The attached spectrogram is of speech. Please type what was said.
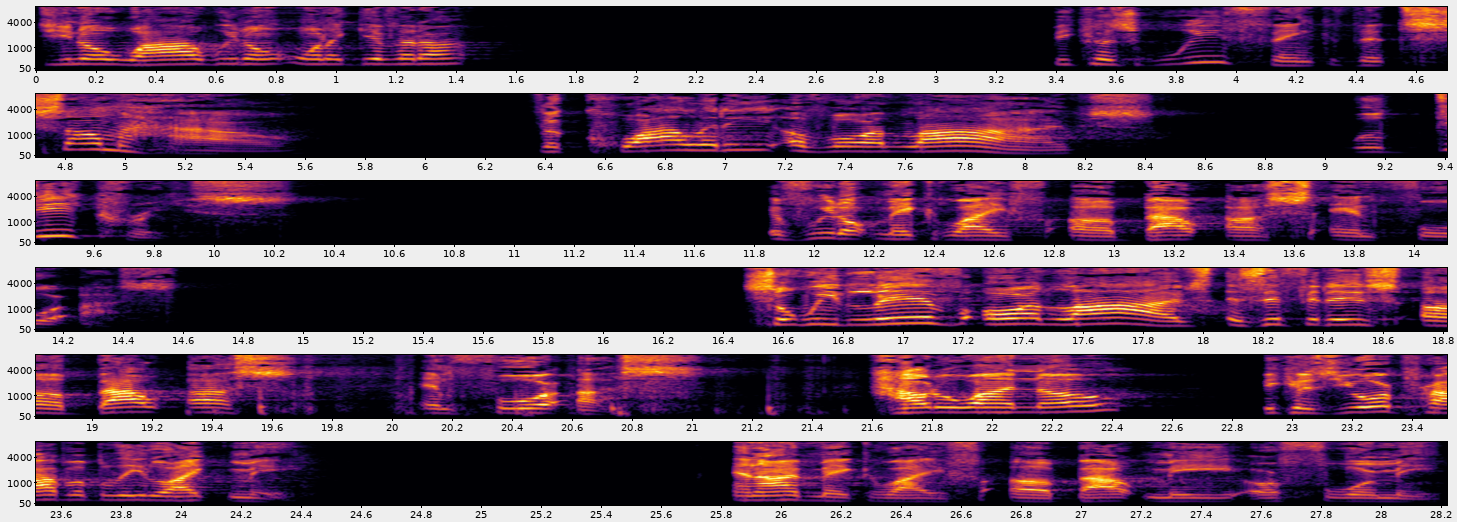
Do you know why we don't want to give it up? Because we think that somehow the quality of our lives will decrease if we don't make life about us and for us. So we live our lives as if it is about us and for us. How do I know? Because you're probably like me. And I make life about me or for me.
